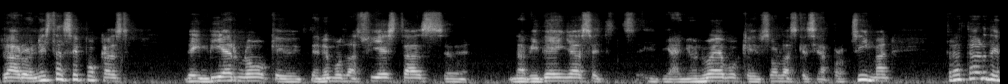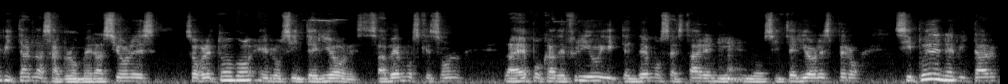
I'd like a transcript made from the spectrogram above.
Claro, en estas épocas de invierno que tenemos las fiestas eh, navideñas de Año Nuevo, que son las que se aproximan, tratar de evitar las aglomeraciones, sobre todo en los interiores. Sabemos que son la época de frío y tendemos a estar en, los interiores, pero si pueden evitar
